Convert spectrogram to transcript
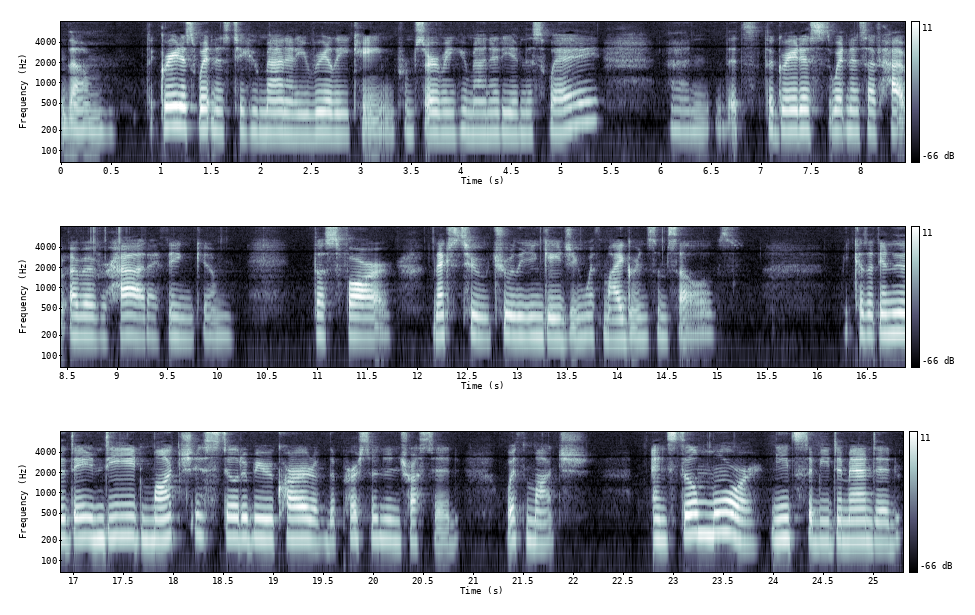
the, um, the greatest witness to humanity, really came from serving humanity in this way, and it's the greatest witness I've had I've ever had. I think. Um, thus far next to truly engaging with migrants themselves. Because at the end of the day, indeed, much is still to be required of the person entrusted with much, and still more needs to be demanded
